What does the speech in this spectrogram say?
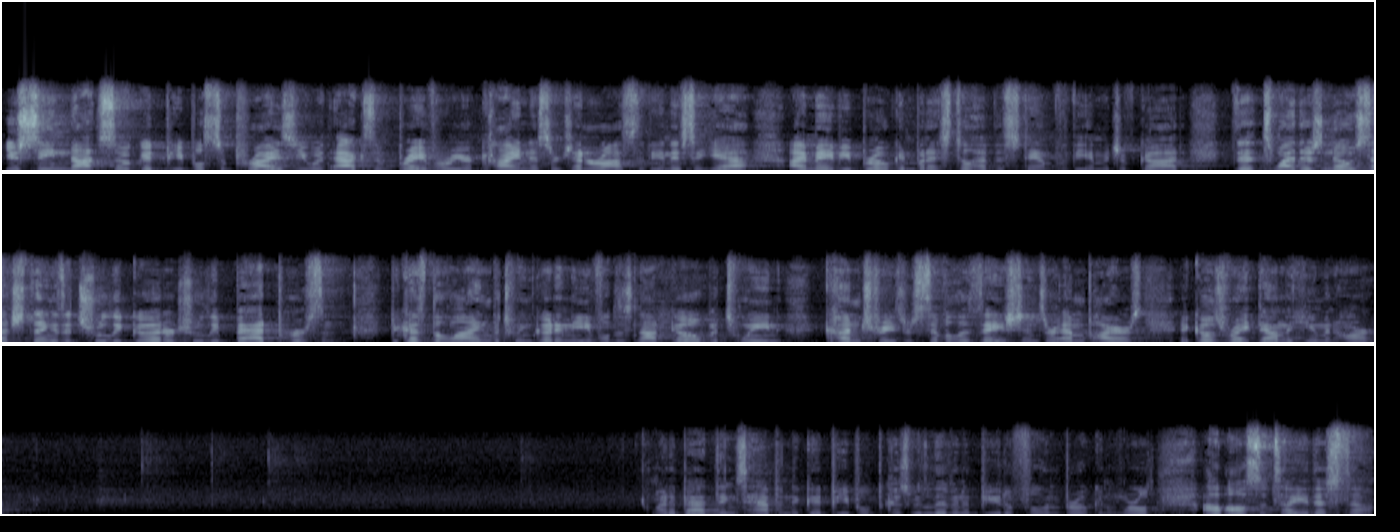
You see not so good people surprise you with acts of bravery or kindness or generosity, and they say, Yeah, I may be broken, but I still have the stamp of the image of God. That's why there's no such thing as a truly good or truly bad person, because the line between good and evil does not go between countries or civilizations or empires, it goes right down the human heart. Why do bad things happen to good people? Because we live in a beautiful and broken world. I'll also tell you this, though.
